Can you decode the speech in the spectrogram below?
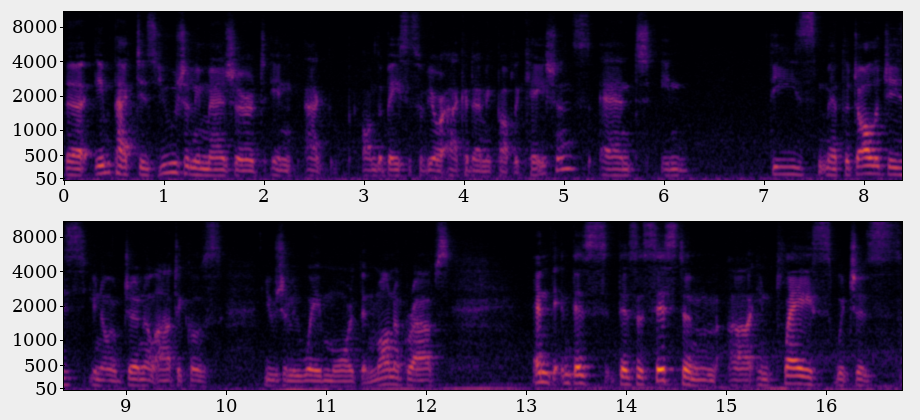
the impact is usually measured in on the basis of your academic publications and in these methodologies, you know, journal articles usually weigh more than monographs. And, and there's, there's a system uh, in place which is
